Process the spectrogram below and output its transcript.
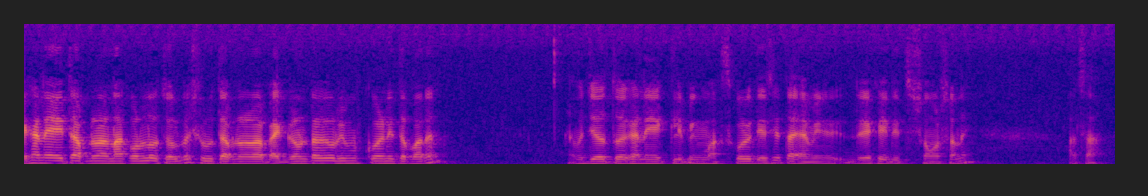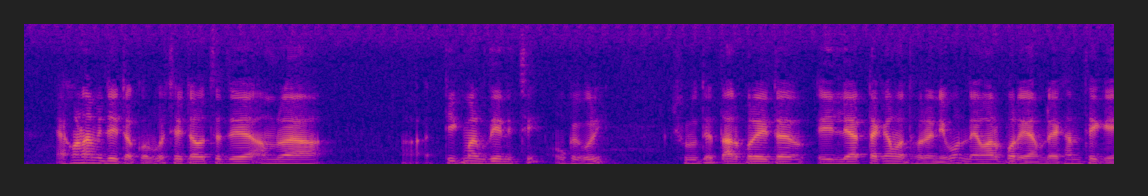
এখানে এটা আপনারা না করলেও চলবে। শুরুতে আপনারা ব্যাকগ্রাউন্ডটাকেও রিমুভ করে নিতে পারেন। আমি যেহেতু এখানে ক্লিপিং মার্কস করে দিয়েছি, তাই আমি রেখেই দিচ্ছি, সমস্যা নেই। আচ্ছা এখন আমি যেটা করব, সেটা হচ্ছে যে আমরা টিক মার্ক দিয়ে নিচ্ছি ওকে করি শুরুতে। তারপরে এটা, এই লেয়ারটাকে আমরা ধরে নিব। নেওয়ার পরে আমরা এখান থেকে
